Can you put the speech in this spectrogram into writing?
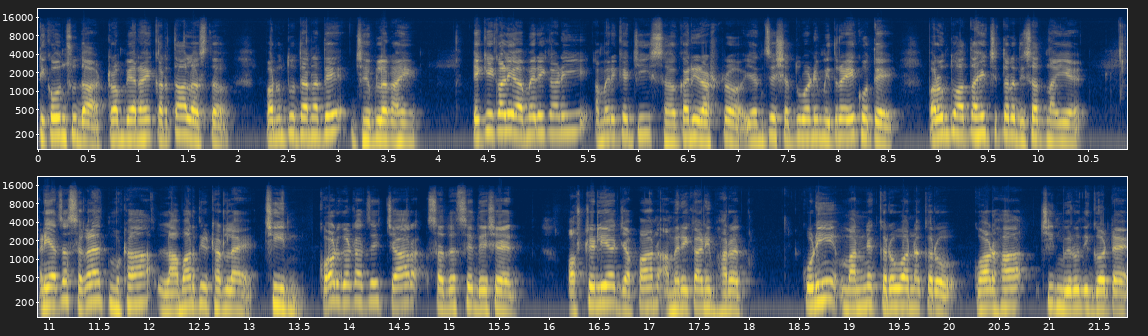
टिकवूनसुद्धा ट्रम्प यांना हे करता आलं असतं परंतु त्यांना ते झेपलं नाही. एकेकाळी अमेरिका आणि अमेरिकेची सहकारी राष्ट्र यांचे शत्रू आणि मित्र एक होते परंतु आता हे चित्र दिसत नाही आहे आणि याचा सगळ्यात मोठा लाभार्थी ठरला आहे चीन. कॉड गटाचे चार सदस्य देश आहेत. ऑस्ट्रेलिया जपान अमेरिका आणि भारत. कोणी मान्य करो वा न करो क्वाड हा चीन विरोधी गट आहे.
